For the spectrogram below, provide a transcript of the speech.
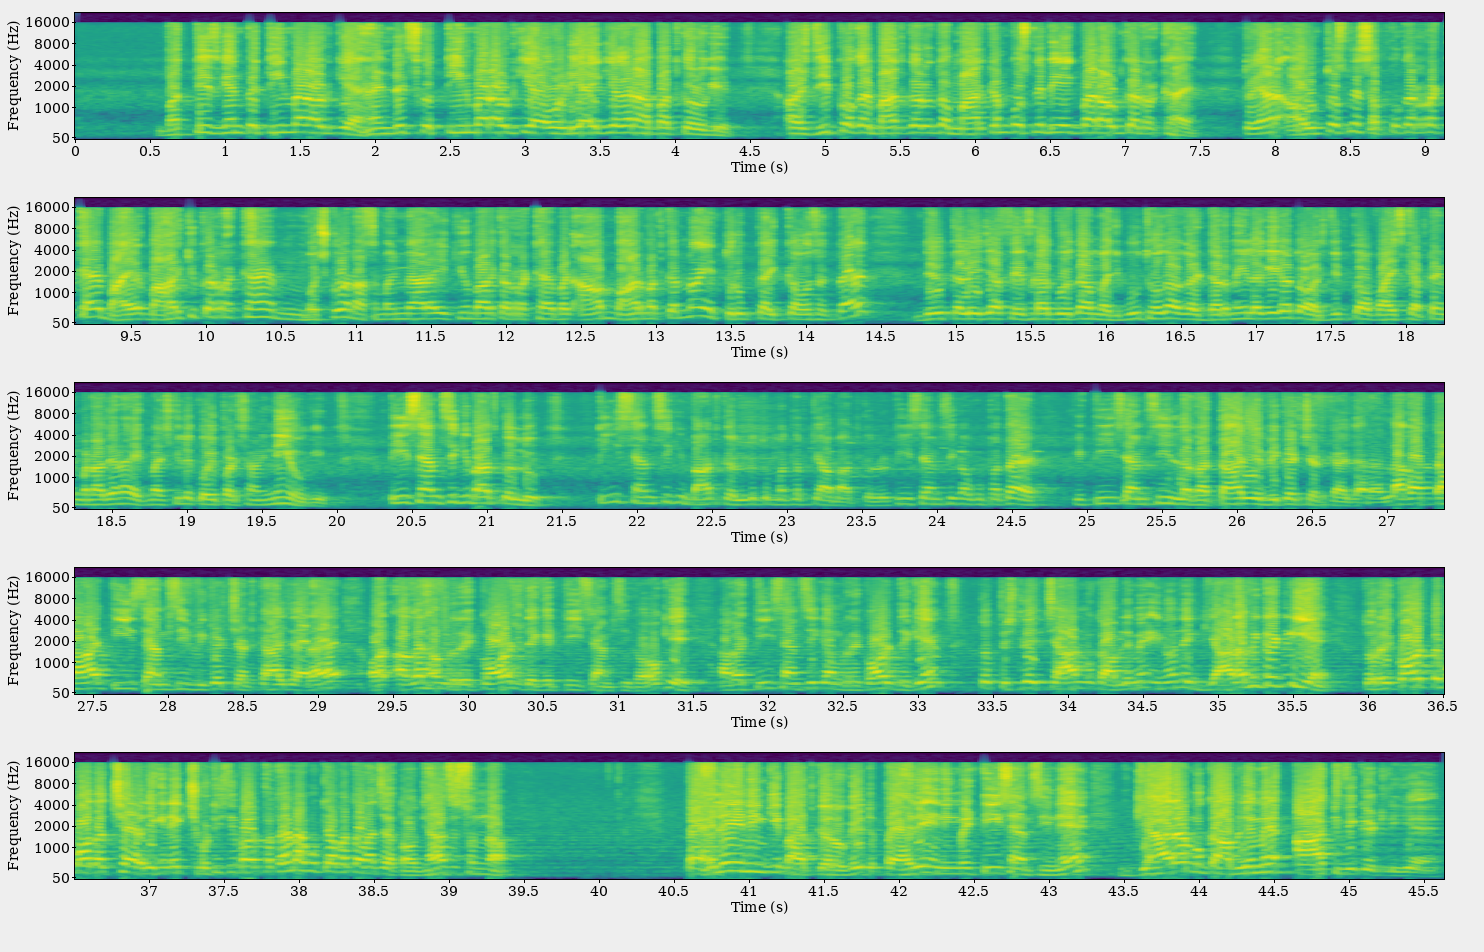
बत्तीस गेंद पे तीन बार आउट किया हैंड्रिक्स को तीन बार आउट किया ओडीआई की अगर आप बात करोगे अर्शदीप को अगर बात करूँ तो मार्कम को उसने भी एक बार आउट कर रखा है। तो यार आउट तो उसने सबको कर रखा है, बाहर क्यों कर रखा है? मुझको ना समझ में आ रहा है क्यों बाहर कर रखा है बट आप बाहर मत करना, ये तुरुप का इक्का हो सकता है। दिल कलेजा फेफड़ा गुर्दा मज़बूत होगा, अगर डर नहीं लगेगा तो अर्शदीप को वाइस कैप्टन बना देना, एक मैच के लिए कोई परेशानी नहीं होगी। टी सैमसी की बात कर लो टी सैमसी की बात कर लो तो मतलब क्या बात कर लो? टी सैमसी का आपको पता है कि टी सैमसी लगातार ये विकेट चटकाया जा रहा है। लगातार टी सैमसी विकेट चटकाया जा रहा है और अगर हम रिकॉर्ड देखें टी सैमसी का ओके अगर टी सैमसी का हम रिकॉर्ड देखें तो पिछले चार मुकाबले में इन्होंने ग्यारह विकेट लिए हैं। तो रिकॉर्ड तो बहुत अच्छा है, लेकिन एक छोटी सी बात पता है, मैं आपको क्या बताना चाहता हूँ? ध्यान से सुनना। पहले इनिंग की बात करोगे तो पहले इनिंग में टी सैमसी ने 11 मुकाबले में आठ विकेट लिए है।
